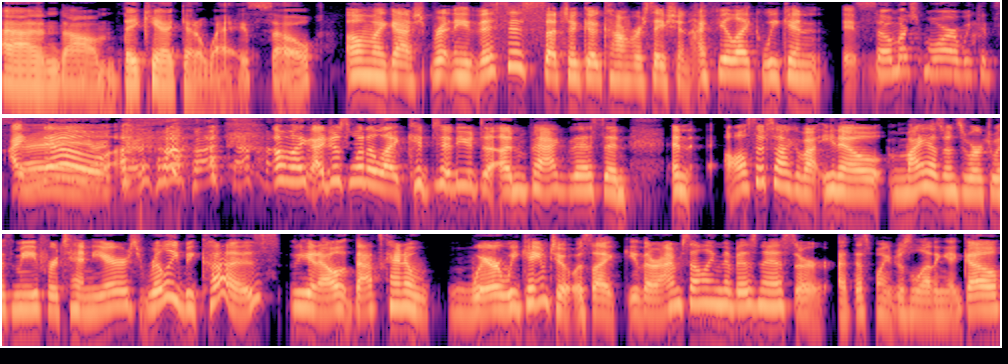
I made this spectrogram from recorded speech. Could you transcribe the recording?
and um, they can't get away. So, oh my gosh, Brittny, this is such a good conversation. I feel like we can it, so much more we could say. I know. I'm like, I just want to like continue to unpack this and and also talk about, you know, my husband's worked with me for 10 years, really because, you know, that's kind of where we came to. It was like either I'm selling the business or at this point just letting it go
